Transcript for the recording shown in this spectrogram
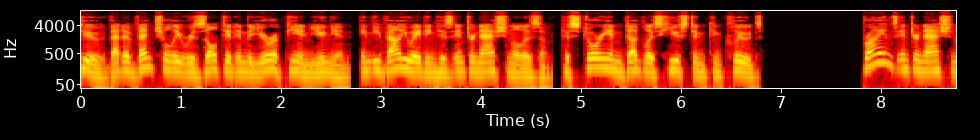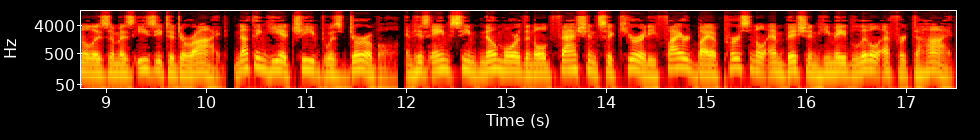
II that eventually resulted in the European Union. In evaluating his internationalism, historian Douglas Houston concludes, Briand's internationalism is easy to deride, nothing he achieved was durable, and his aim seemed no more than old-fashioned security fired by a personal ambition he made little effort to hide.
